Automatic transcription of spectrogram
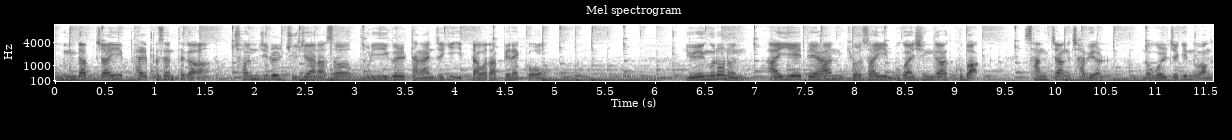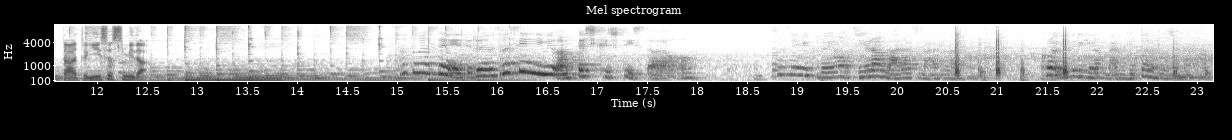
응답자의 8%가 천지를 주지 않아서 불이익을 당한 적이 있다고 답변했고 유행으로는 아이에 대한 교사의 무관심과 구박, 상장 차별, 노골적인 왕따 등이 있었습니다. 초등학생 애들은 선생님이 왕따시킬 수도 있어요. 선생님이 그래요. 걔랑 말하지 말아요. 그럼 애들이 걔랑 말 못하는 거잖아요.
